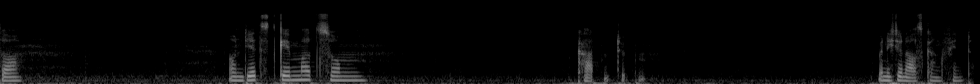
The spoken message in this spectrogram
So. Und jetzt gehen wir zum Kartentypen. Wenn ich den Ausgang finde.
